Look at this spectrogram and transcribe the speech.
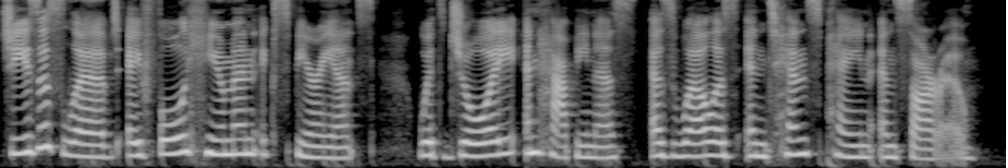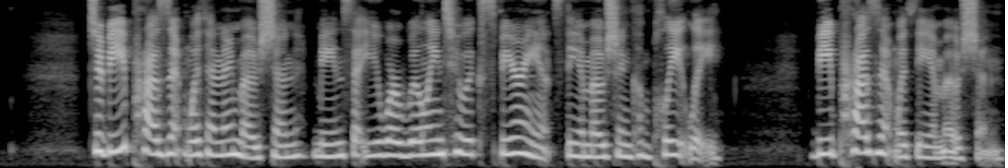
Jesus lived a full human experience with joy and happiness, as well as intense pain and sorrow. To be present with an emotion means that you are willing to experience the emotion completely. Be present with the emotion.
